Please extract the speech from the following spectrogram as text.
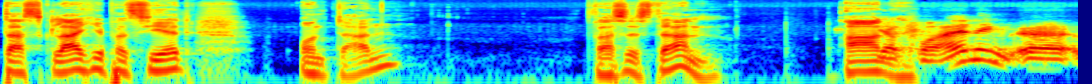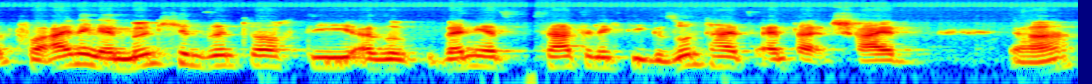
das Gleiche passiert. Und dann? Was ist dann? Arne. Ja, vor allen Dingen, äh, vor allen Dingen in München sind doch die, also wenn jetzt tatsächlich die Gesundheitsämter entscheiden, ja,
